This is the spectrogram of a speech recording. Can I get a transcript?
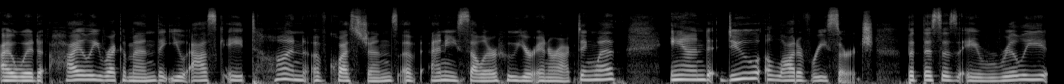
I would highly recommend that you ask a ton of questions of any seller who you're interacting with and do a lot of research. But this is a really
